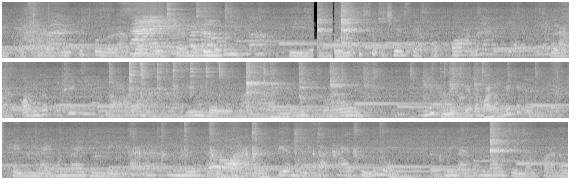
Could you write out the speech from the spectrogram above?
thì có trang youtuber là Bo Family. Thì à, với cái sự chia sẻ của con ấy, là con rất thích đó là gimbal và micro mic mic người ta gọi là mic ấy. Thì ngày hôm nay thì mình đã mua món quà đầu tiên mình đã đặt hai thứ rồi. Nhưng ngày hôm nay thì món quà đầu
